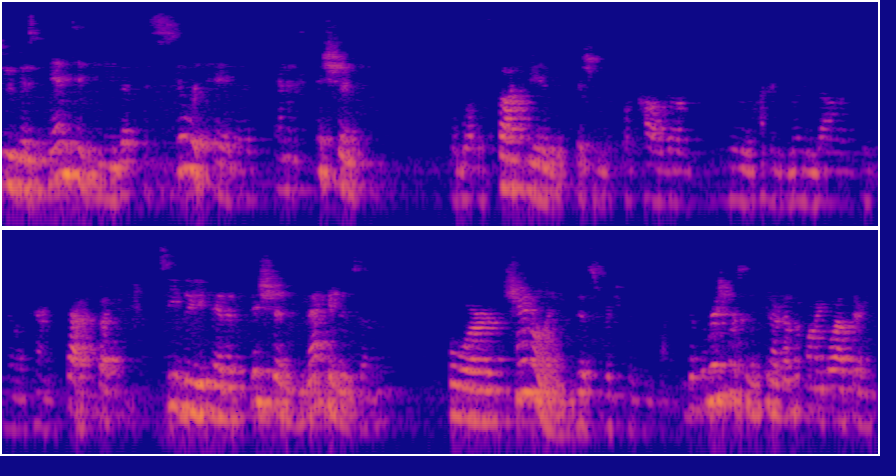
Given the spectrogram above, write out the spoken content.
to this entity that facilitated an efficient, what was thought to be an efficient before Karl Rove blew hundreds of million dollars with no apparent effect, but seemed to be an efficient mechanism for channeling this rich person's money. Because the rich person, you know, doesn't want to go out there and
